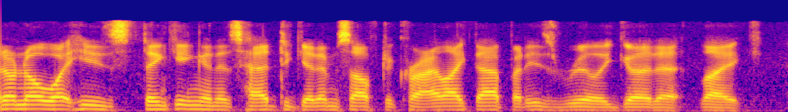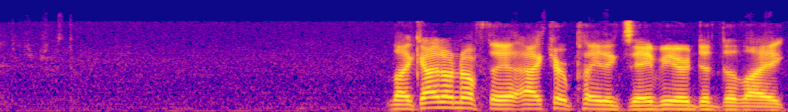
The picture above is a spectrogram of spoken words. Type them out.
don't know what he's thinking in his head to get himself to cry like that, but he's really good at like like I don't know if the actor played Xavier did the like,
